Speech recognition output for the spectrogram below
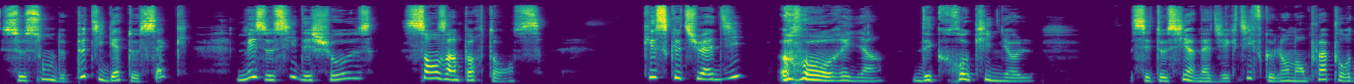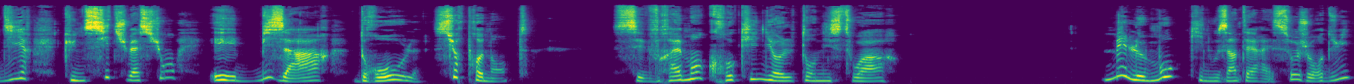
ce sont de petits gâteaux secs, mais aussi des choses sans importance. Qu'est-ce que tu as dit? Oh, rien. Des croquignoles. C'est aussi un adjectif que l'on emploie pour dire qu'une situation est bizarre, drôle, surprenante. C'est vraiment croquignole ton histoire. Mais le mot qui nous intéresse aujourd'hui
